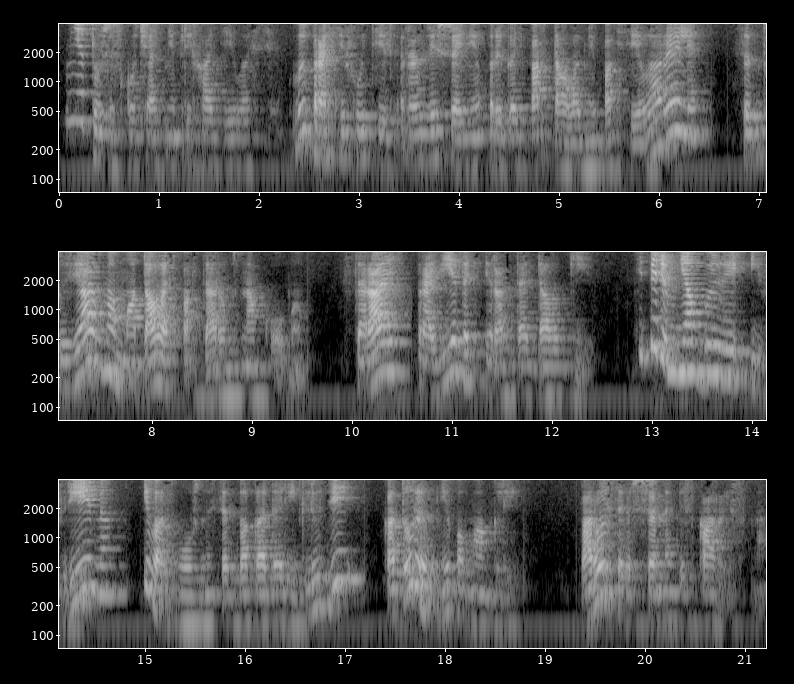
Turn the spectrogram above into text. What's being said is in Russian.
Мне тоже скучать не приходилось. Выпросив утиль разрешения прыгать порталами по всей Лореле, с энтузиазмом моталась по старым знакомым, стараясь проведать и раздать долги. Теперь у меня были и время, и возможность отблагодарить людей, которые мне помогли. Порой совершенно бескорыстно.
